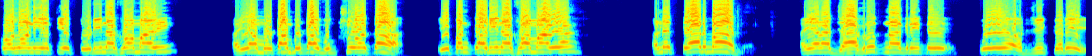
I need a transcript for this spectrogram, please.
કોલોની હતી એ તોડી નાખવામાં આવી. અહીંયા મોટા મોટા વૃક્ષો હતા એ પણ કાઢી નાખવામાં આવ્યા. અને ત્યારબાદ અહીંયાના જાગૃત નાગરિકે કોઈ અરજી કરી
